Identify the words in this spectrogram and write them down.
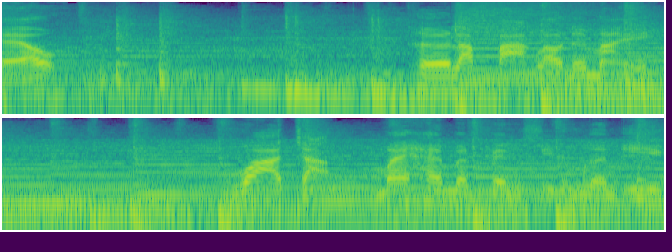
แล้ว เธอรับปากเราได้ไหม ว่าจะไม่ให้มันเป็นสีน้ำเงินอีก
